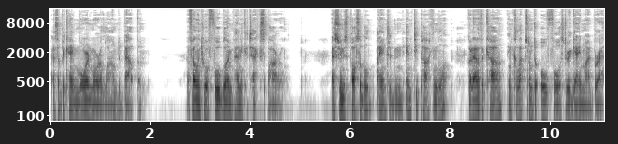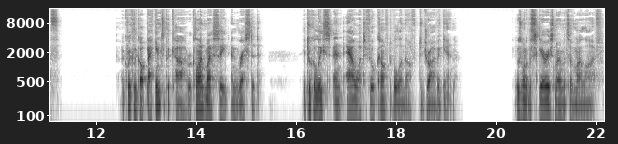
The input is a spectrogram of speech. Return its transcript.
as I became more and more alarmed about them. I fell into a full blown panic attack spiral. As soon as possible, I entered an empty parking lot, got out of the car, and collapsed onto all fours to regain my breath. I quickly got back into the car, reclined my seat, and rested. It took at least an hour to feel comfortable enough to drive again. It was one of the scariest moments of my life.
